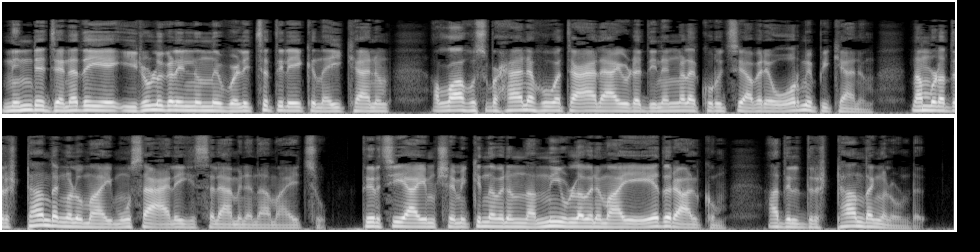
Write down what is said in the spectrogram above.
നിന്റെ ജനതയെ ഇരുളുകളിൽ നിന്ന് വെളിച്ചത്തിലേക്ക് നയിക്കാനും അള്ളാഹു സുബഹാനഹുവറ്റായാലായുടെ ദിനങ്ങളെക്കുറിച്ച് അവരെ ഓർമ്മിപ്പിക്കാനും നമ്മുടെ ദൃഷ്ടാന്തങ്ങളുമായി മൂസ അലിഹിസ്സലാമിനെ നാം അയച്ചു. തീർച്ചയായും ക്ഷമിക്കുന്നവനും നന്ദിയുള്ളവനുമായ ഏതൊരാൾക്കും അതിൽ ദൃഷ്ടാന്തങ്ങളുണ്ട്.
